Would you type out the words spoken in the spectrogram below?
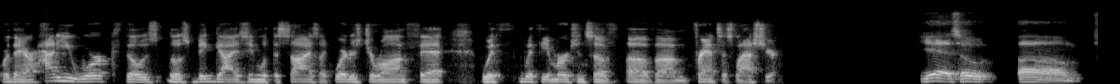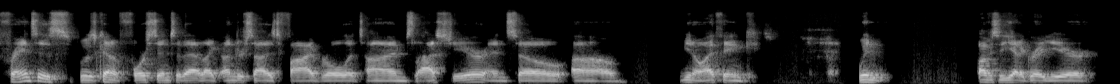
or there. How do you work those those big guys in with the size? Like where does Jerron fit with with the emergence of of um, Francis last year? Yeah, so um, Francis was kind of forced into that like undersized five role at times last year, and so um, you know I think when obviously he had a great year,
